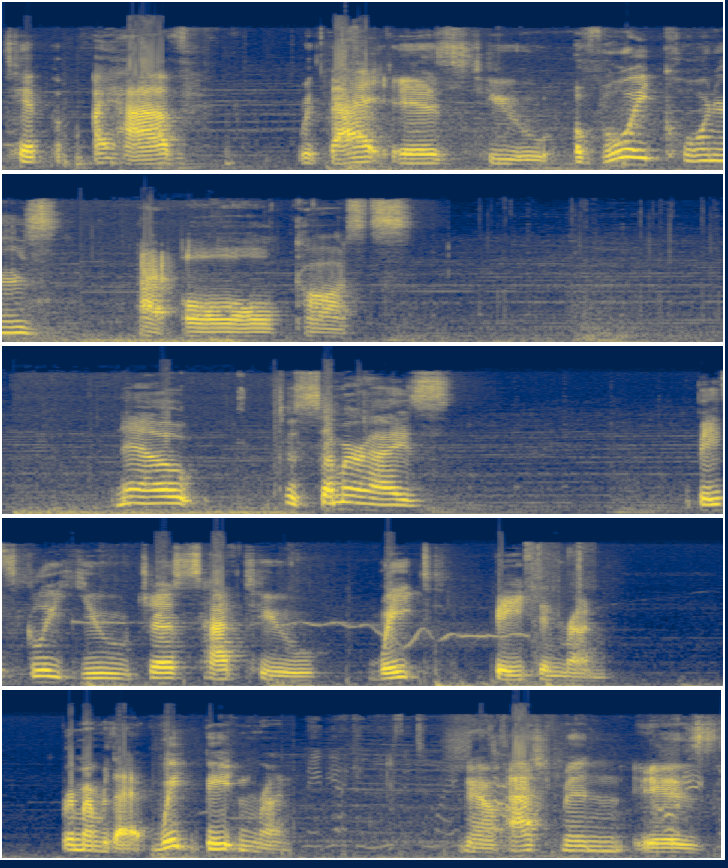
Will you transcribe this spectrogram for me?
tip I have with that is to avoid corners at all costs. Now, to summarize, basically you just have to wait, bait, and run. Remember that. Wait, bait, and run. Now, Ashman is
